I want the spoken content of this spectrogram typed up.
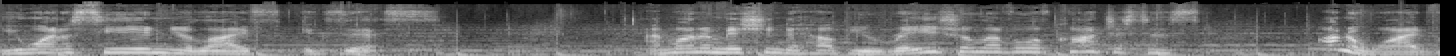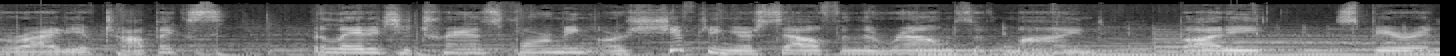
you want to see in your life exists. I'm on a mission to help you raise your level of consciousness on a wide variety of topics related to transforming or shifting yourself in the realms of mind, body, spirit,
